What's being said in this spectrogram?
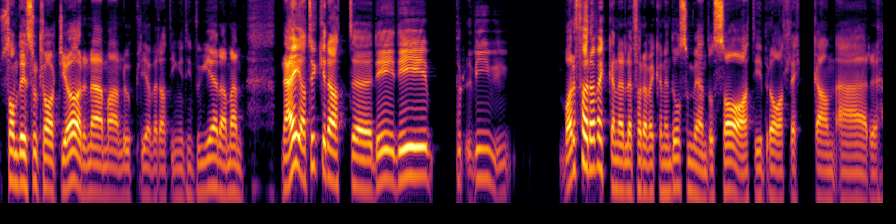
som det såklart gör när man upplever att ingenting fungerar. Men nej, jag tycker att det, det vi var det förra veckan eller förra veckan ändå som vi ändå sa att det är bra att läckan är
